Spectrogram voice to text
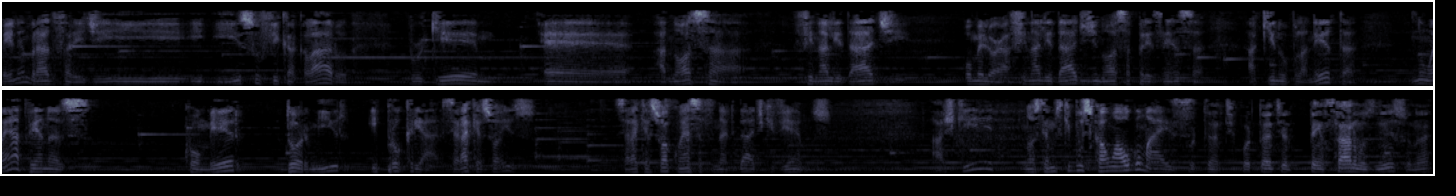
Bem lembrado, Farid. E, e- e isso fica claro porque é, a nossa finalidade, ou melhor, a finalidade de nossa presença aqui no planeta não é apenas comer, dormir e procriar. Será que é só isso? Será que é só com essa finalidade que viemos? Acho que nós temos que buscar um algo mais. Importante, importante pensarmos nisso, né?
